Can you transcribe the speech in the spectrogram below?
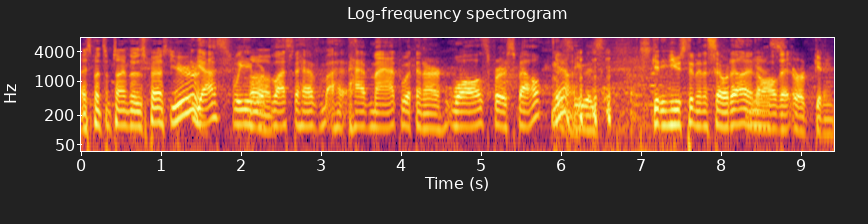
I, I spent some time there this past year. Yes, we Uh, were blessed to have have Matt within our walls for a spell. Yeah. he was getting used to Minnesota and Yes. all that, or getting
